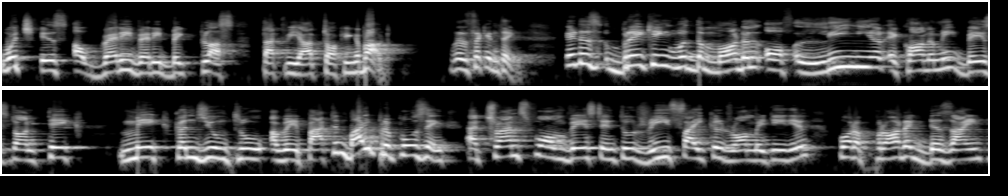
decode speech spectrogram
which is a very, very big plus that we are talking about. The second thing, it is breaking with the model of a linear economy based on take, make, consume, throw away pattern by proposing a transform waste into recycled raw material for a product design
